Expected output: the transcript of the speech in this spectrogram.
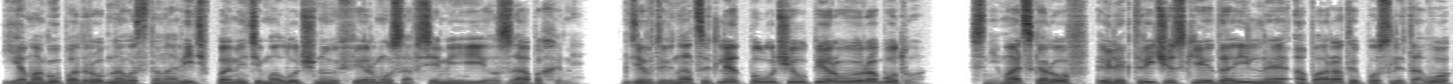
Я могу подробно восстановить в памяти молочную ферму со всеми ее запахами, где в 12 лет получил первую работу – снимать с коров электрические доильные аппараты после того,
